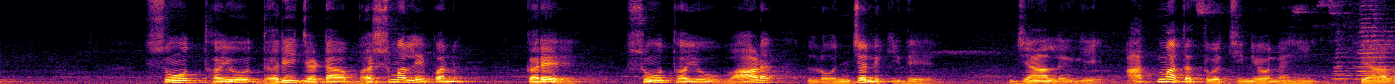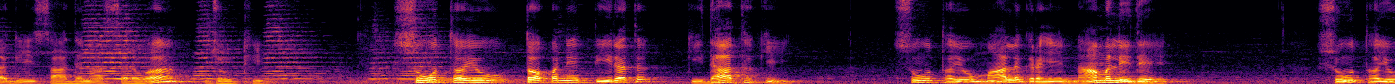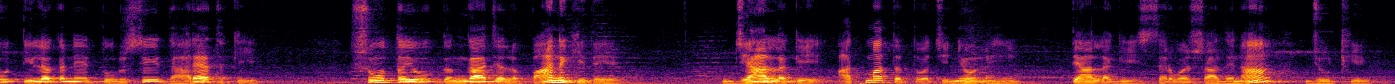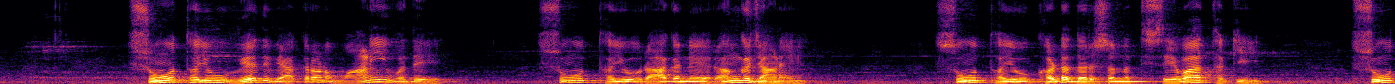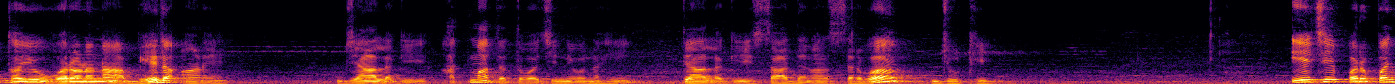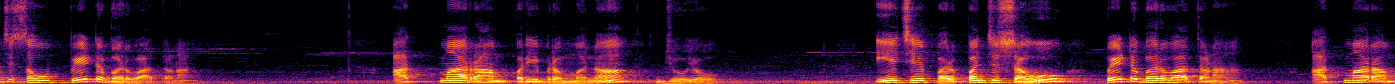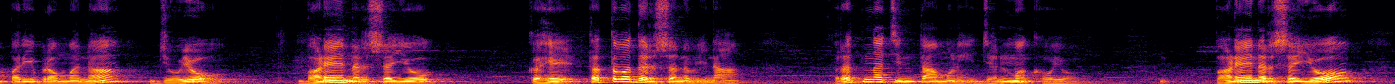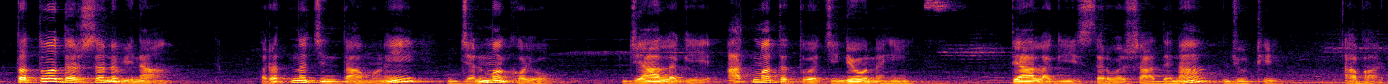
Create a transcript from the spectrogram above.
શું થયું ધરી જટા ભસ્મ લેપન કરે? શું થયું વાળ લોંચન કીધે? જ્યાં લગી આત્મા તત્વ ચીન્યો નહીં, ત્યાં લગી સાધના સર્વ જૂઠી. શું થયું તપને તીરથ કીધા થકી? શું થયું માલગ્રહી નામ લીધે? શું થયું તિલકને તુલસી ધાર્યા થકી? શું થયું ગંગાજલ પાન કીધે? જ્યાં લગી આત્મા તત્વ ચીન્યો નહીં, ત્યાં લગી સર્વ સાધના જૂઠી. શું થયું વેદ વ્યાકરણ વાણી વધે? શું થયું રાગને રંગ જાણે? શું થયું ખટ દર્શન સેવા થકી? શું થયું વર્ણના ભેદ આણે? જ્યાં લગી આત્મા તત્વ ચીન્યો નહીં, ત્યાં લગી સાધના સર્વ જૂઠી. એ છે પરપંચ સહુ પેટ ભરવા તણા. આત્મા રામ પરિબ્રહ્મન જોયો. એ છે પરપંચ સહુ પેટ ભરવા તણા. આત્મારામ પરિબ્રહ્મ ન જોયો. ભણે નરસૈયો કહે, તત્વદર્શન વિના રત્ન ચિંતામણી જન્મ ખોયો. ભણે નરસૈયો, તત્વદર્શન વિના રત્ન ચિંતામણી જન્મ ખોયો. જ્યાં લગી આત્મા તત્વ ચીન્યો નહીં, ત્યાં લગી સર્વ સાધના જૂઠી. આભાર.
